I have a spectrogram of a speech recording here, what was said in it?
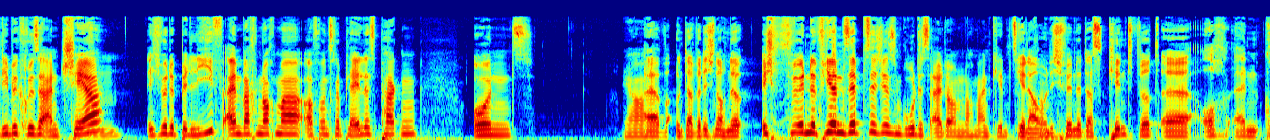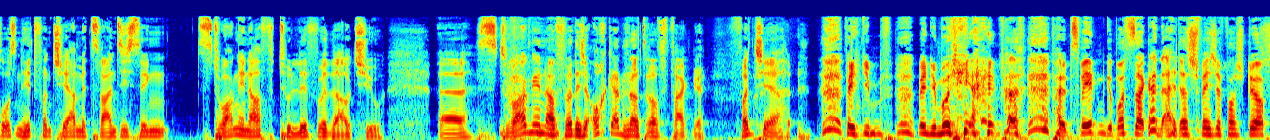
Liebe Grüße an Cher. Ich würde Belief einfach nochmal auf unsere Playlist packen. Und ja, äh, und da würde ich noch eine ich finde 74 ist ein gutes Alter, um nochmal ein Kind zu Genau, bekommen. und ich finde, das Kind wird äh, auch einen großen Hit von Cher mit 20 singen. Strong enough to live without you. Äh, strong enough würde ich auch gerne noch drauf packen. Von Cher. wenn die, wenn die Mutti einfach beim zweiten Geburtstag an Altersschwäche verstirbt.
